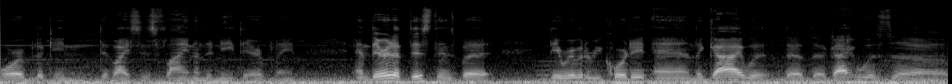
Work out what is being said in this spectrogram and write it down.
orb-looking devices flying underneath the airplane, and they're at a distance, but they were able to record it. And the guy was the the guy who was uh,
